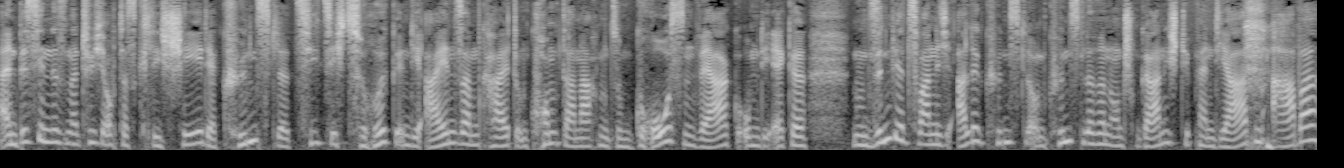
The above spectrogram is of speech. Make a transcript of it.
Ein bisschen ist natürlich auch das Klischee, der Künstler zieht sich zurück in die Einsamkeit und kommt danach mit so einem großen Werk um die Ecke. Nun sind wir zwar nicht alle Künstler und Künstlerinnen und schon gar nicht Stipendiaten, aber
